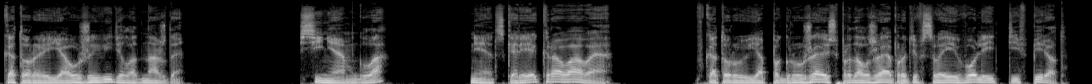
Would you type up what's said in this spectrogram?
которые я уже видел однажды. Синяя мгла? Нет, скорее кровавая, в которую я погружаюсь, продолжая против своей воли идти вперед.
